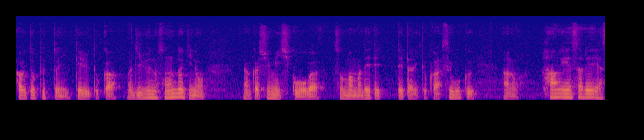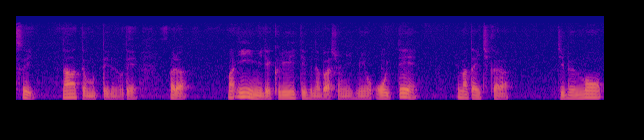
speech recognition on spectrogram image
アウトプットに出るとか、まあ、自分のその時のなんか趣味思考がそのまま出て出たりとかすごくあの反映されやすいなって思っているのでだから、まあ、いい意味でクリエイティブな場所に身を置いてでまた一から自分も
